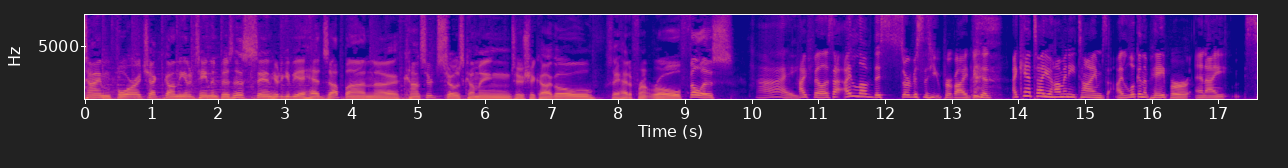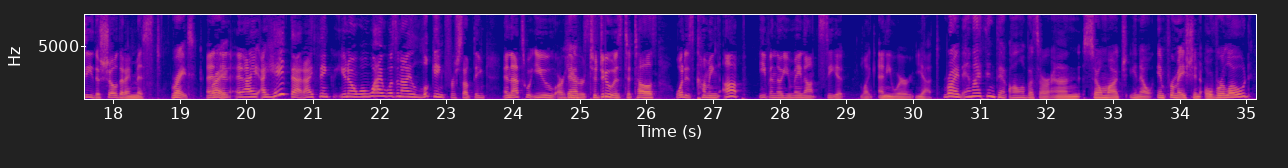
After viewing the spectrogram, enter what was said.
Time for a check on the entertainment business, and here to give you a heads up on uh, concerts, shows coming to Chicago. Say hi to Front Row. Phyllis. Hi. Hi, Phyllis. I, I love this service that you provide because I can't tell you how many times I look in the paper and I see the show that I missed. Right. And, right. And, and I, I hate that. I think, you know, well, why wasn't I looking for something? And that's what you are here That's- to do is to tell us what is coming up, even though you may not see it like anywhere yet. Right. And I think that all of us are on so much, you know, information overload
